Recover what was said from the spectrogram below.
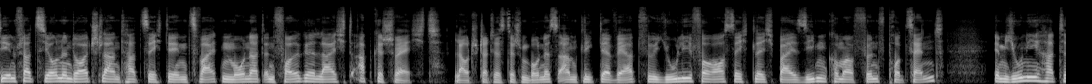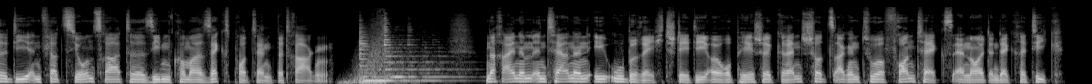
Die Inflation in Deutschland hat sich den zweiten Monat in Folge leicht abgeschwächt. Laut Statistischem Bundesamt liegt der Wert für Juli voraussichtlich bei 7,5 Prozent. Im Juni hatte die Inflationsrate 7,6 Prozent betragen. Nach einem internen EU-Bericht steht die europäische Grenzschutzagentur Frontex erneut in der Kritik.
